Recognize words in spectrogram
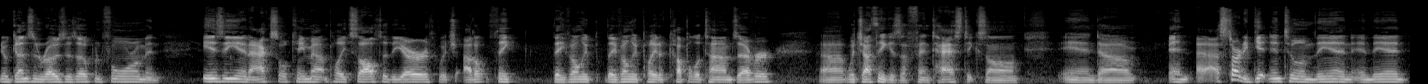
know Guns N' Roses open for them, and Izzy and Axl came out and played "Salt of the Earth," which I don't think they've only they've only played a couple of times ever, uh, which I think is a fantastic song. And um, and I started getting into them then, and then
